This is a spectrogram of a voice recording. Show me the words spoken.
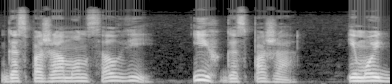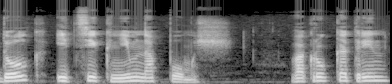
госпожа Монсалви, их госпожа, и мой долг идти к ним на помощь. Вокруг Катрин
